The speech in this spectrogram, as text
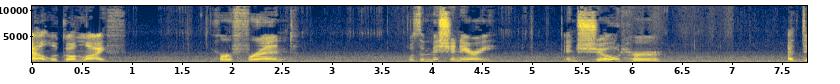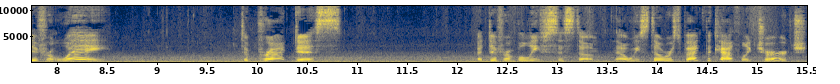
outlook on life her friend was a missionary and showed her a different way to practice a different belief system. Now, we still respect the Catholic Church.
